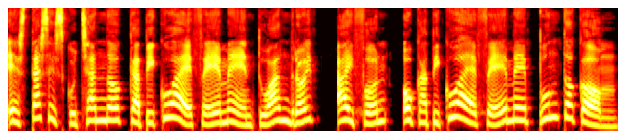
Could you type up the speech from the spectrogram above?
Estás escuchando Capicúa FM en tu Android, iPhone o capicuafm.com.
